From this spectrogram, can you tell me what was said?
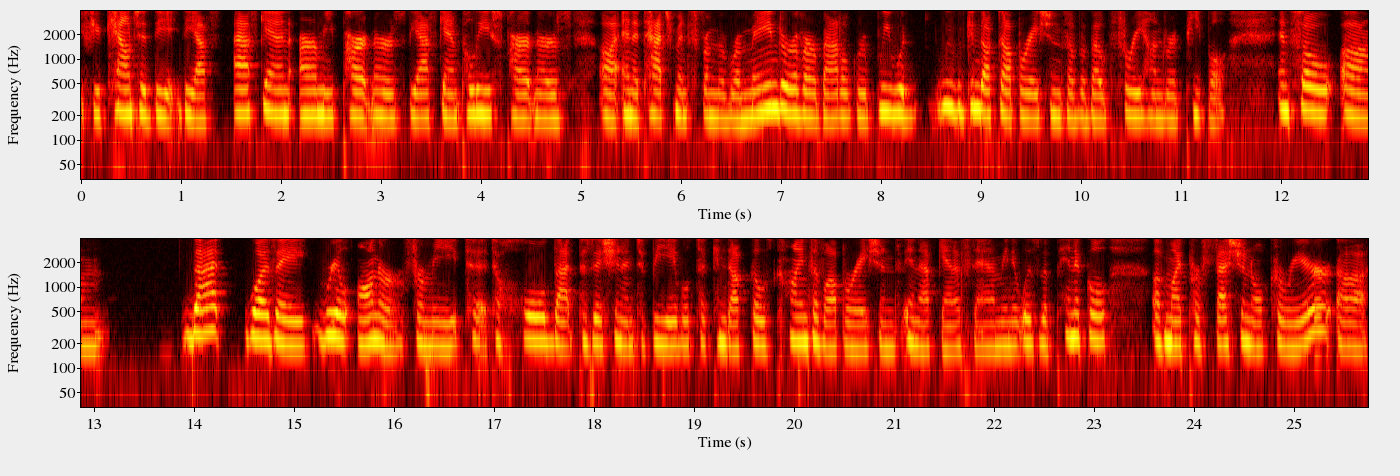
if you counted the the Af- Afghan army partners, the Afghan police partners, uh, and attachments from the remainder of our battle group, we would we would conduct operations of about 300 people, and so um, that was a real honor for me to to hold that position and to be able to conduct those kinds of operations in Afghanistan. I mean, it was the pinnacle of my professional career, uh,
